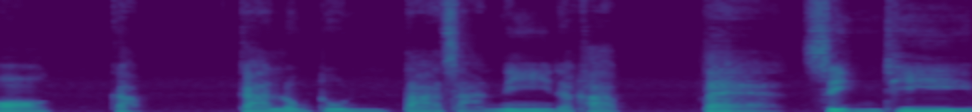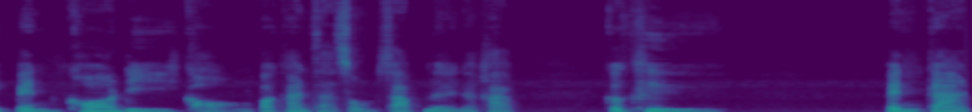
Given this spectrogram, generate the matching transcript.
พอๆ การลงทุนตราสารหนี้นะครับ แต่สิ่งที่เป็นข้อดีของประกันสะสมทรัพย์เลยนะครับ ก็คือ เป็นการ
